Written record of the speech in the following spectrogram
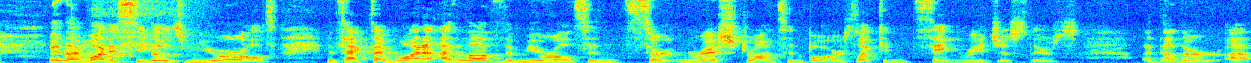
and I want to see those murals. In fact, I want I love the murals in certain restaurants and bars, like in St. Regis. There's another, uh,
